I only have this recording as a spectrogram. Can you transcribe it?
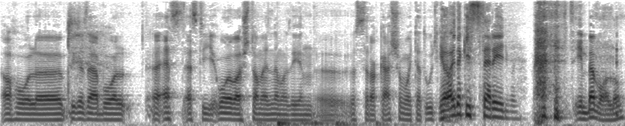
Ahol uh, igazából ezt, ezt így olvastam, ez nem az én összerakásom, hogy tehát úgy kell... Jaj, de kis szerény vagy. én bevallom.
